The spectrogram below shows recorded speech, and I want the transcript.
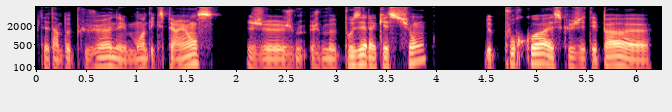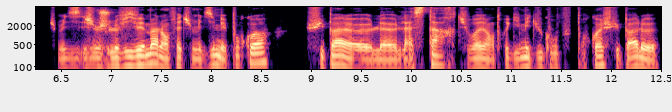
peut-être un peu plus jeune et moins d'expérience, je, me posais la question de pourquoi est-ce que j'étais pas, euh, je me dis, je, le vivais mal en fait. Je me disais, mais pourquoi je suis pas la, star, tu vois, entre guillemets, du groupe? Pourquoi je suis pas le,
